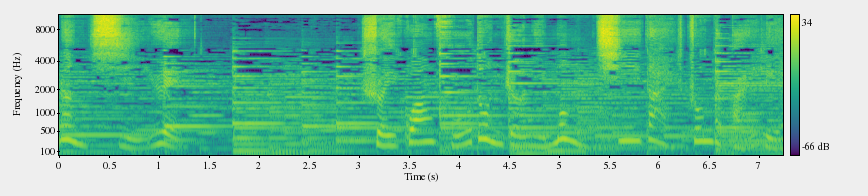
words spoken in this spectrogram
嫩喜悦。水光浮动着你梦期待中的白莲，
